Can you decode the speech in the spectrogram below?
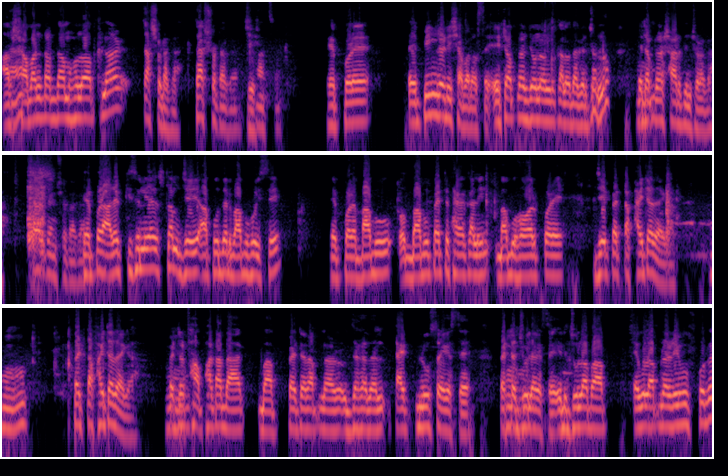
আর হ্যাঁ। সাবানটার দাম হলো আপনার চারশো টাকা। চারশো টাকা। জি। আচ্ছা। এরপরে এই পিং সাবান আছে। এটা আপনার যৌনাঙ্গ কালো দাগের জন্য। এটা আপনার সাড়ে তিনশো টাকা। সাড়ে তিনশো টাকা। এরপর আরেক কিছু নিয়ে আসলাম যে আপুদের বাবু হইছে। এরপরে বাবু বাবু পেটে থাকাকালীন বাবু হওয়ার পরে যে পেটটা ফাইটা জায়গা। হুম। পেটটা ফাইটা জায়গা। পেটের ফাটা দাগ বা পেটের আপনার দেখা যায় টাইট লুজ হয়ে গেছে পেটটা ঝুলে গেছে। এটা ঝুলা বাপ এগুলো আপনার রিমুভ করবে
